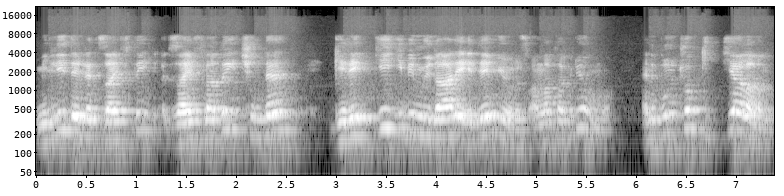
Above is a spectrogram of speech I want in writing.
Milli devlet zayıfladığı, zayıfladığı için de gerektiği gibi müdahale edemiyoruz. Anlatabiliyor muyum? Yani bunu çok ciddiye alalım.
